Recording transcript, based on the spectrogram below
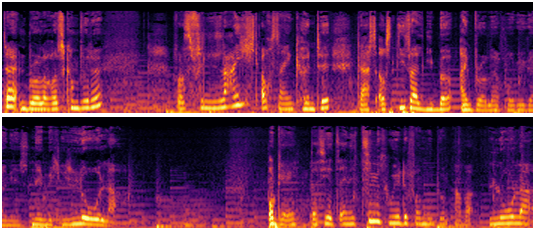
da ein Brawler rauskommen würde. Was vielleicht auch sein könnte, dass aus dieser Liebe ein Brawler hervorgegangen ist. Nämlich Lola. Okay, das ist jetzt eine ziemlich weirde Vermutung, aber Lola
